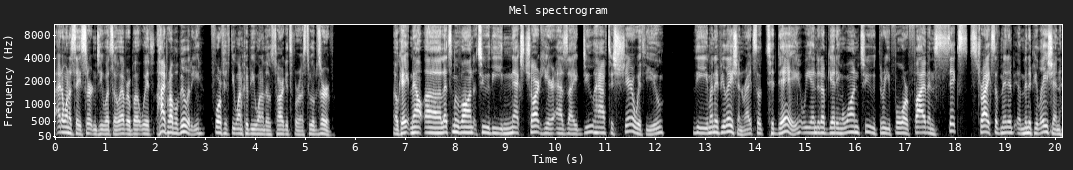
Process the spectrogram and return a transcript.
I don't want to say certainty whatsoever, but with high probability, 451 could be one of those targets for us to observe. Okay, now uh, let's move on to the next chart here as I do have to share with you the manipulation, right? So today we ended up getting one, two, three, four, five, and six strikes of manip- manipulation,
